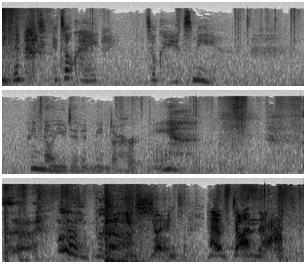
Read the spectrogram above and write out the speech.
Ethan, it's okay. It's okay, it's me. I know you didn't mean to hurt me. You shouldn't have done that!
